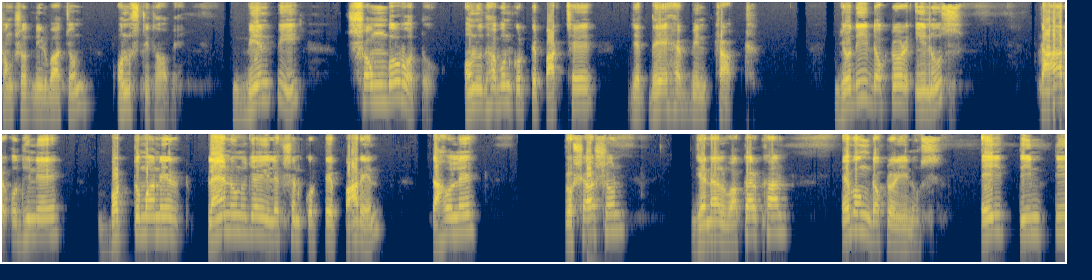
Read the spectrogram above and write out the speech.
সংসদ নির্বাচন অনুষ্ঠিত হবে? বিএনপি সম্ভবত অনুধাবন করতে পারছে যে দে হ্যাভ বিন ট্রাপড যদি ডক্টর ইনুস তার অধীনে বর্তমানের প্ল্যান অনুযায়ী ইলেকশন করতে পারেন, তাহলে প্রশাসন, জেনারেল ওয়াকার খান এবং ডক্টর ইনুস এই তিনটি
